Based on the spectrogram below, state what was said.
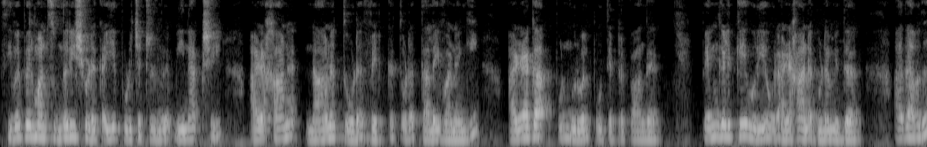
சிவபெருமான் சுந்தரீஸ்வரோட கையை பிடிச்சிட்டு இருந்த மீனாட்சி அழகான நாணத்தோட வெட்கத்தோட தலை வணங்கி அழகாக புன்முறுவல் பூத்திட்ருப்பாங்க பெண்களுக்கே உரிய ஒரு அழகான குணம் இது. அதாவது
